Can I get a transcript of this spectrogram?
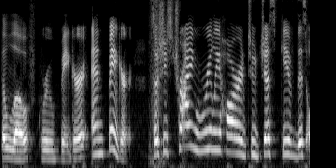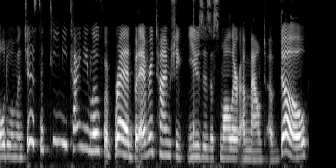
the loaf grew bigger and bigger. So she's trying really hard to just give this old woman just a teeny tiny loaf of bread, but every time she uses a smaller amount of dough,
